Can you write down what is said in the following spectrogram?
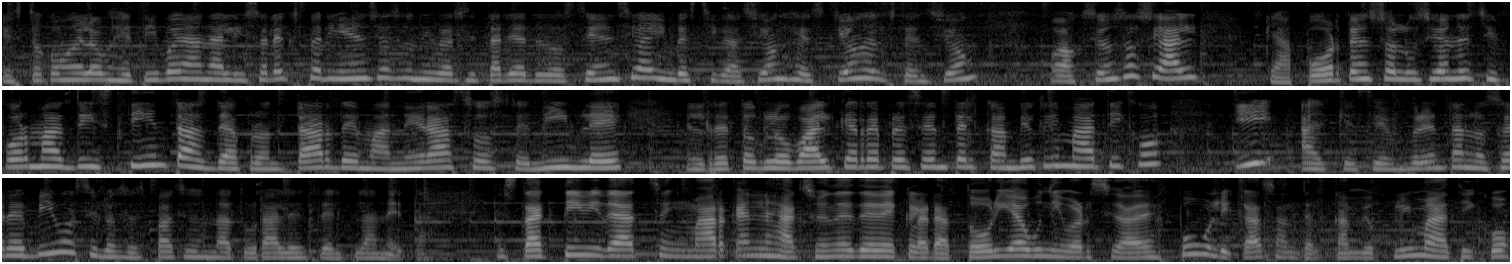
Esto con el objetivo de analizar experiencias universitarias de docencia, investigación, gestión, extensión o acción social que aporten soluciones y formas distintas de afrontar de manera sostenible el reto global que representa el cambio climático y al que se enfrentan los seres vivos y los espacios naturales del planeta. Esta actividad se enmarca en las acciones de declaratoria universidades públicas ante el cambio climático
